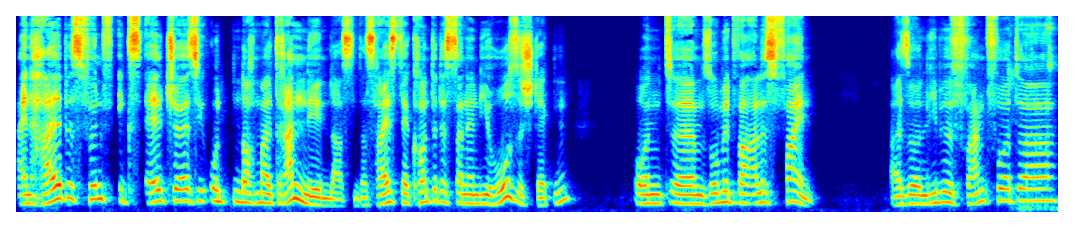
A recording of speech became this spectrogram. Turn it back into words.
ein halbes 5XL-Jersey unten nochmal dran nähen lassen. Das heißt, der konnte das dann in die Hose stecken und ähm, somit war alles fein. Also, liebe Frankfurter,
